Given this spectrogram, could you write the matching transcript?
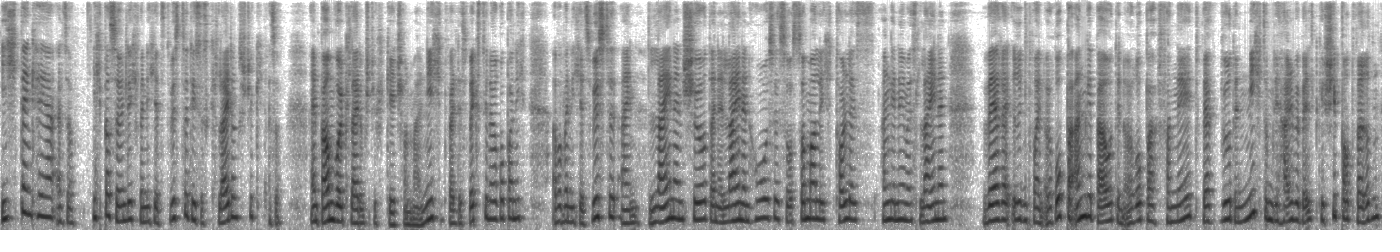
ich denke ja, also ich persönlich, wenn ich jetzt wüsste, dieses Kleidungsstück, also ein Baumwollkleidungsstück geht schon mal nicht, weil das wächst in Europa nicht, aber wenn ich jetzt wüsste, ein Leinenshirt, eine Leinenhose, so sommerlich, tolles, angenehmes Leinen, wäre irgendwo in Europa angebaut, in Europa vernäht, würde nicht um die halbe Welt geschippert werden,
